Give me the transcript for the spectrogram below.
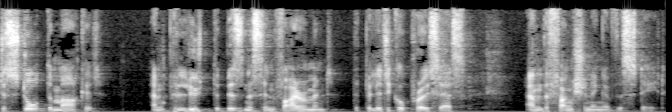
distort the market, and pollute the business environment, the political process, and the functioning of the state.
